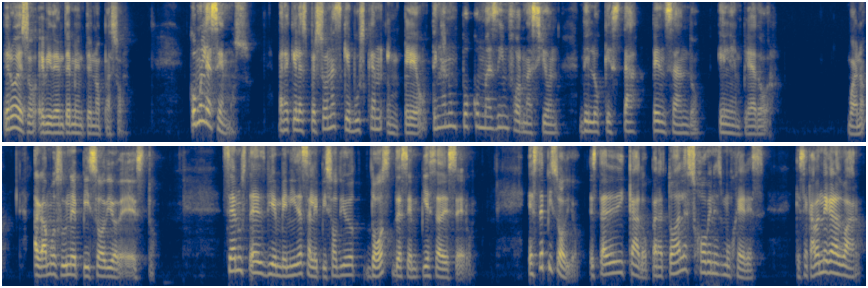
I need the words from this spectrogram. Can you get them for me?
Pero eso evidentemente no pasó. ¿Cómo le hacemos para que las personas que buscan empleo tengan un poco más de información de lo que está pensando el empleador? Bueno, hagamos un episodio de esto. Sean ustedes bienvenidas al episodio 2 de Se empieza de cero. Este episodio está dedicado para todas las jóvenes mujeres que se acaban de graduar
